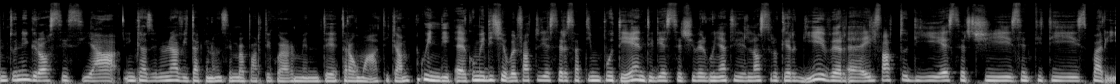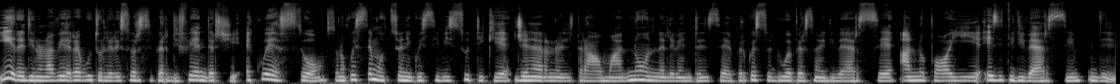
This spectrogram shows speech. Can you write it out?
eventoni grossi, sia in caso di una vita che non sembra particolarmente traumatica. Quindi, eh, come dicevo, il fatto di essere stati impotenti, di esserci vergognati del nostro caregiver, eh, il fatto di esserci sentiti sparire, di non aver avuto le risorse per difenderci, è questo, sono queste emozioni, questi vissuti che generano il trauma, non l'evento in sé. Per questo due persone diverse hanno poi esiti diversi di,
